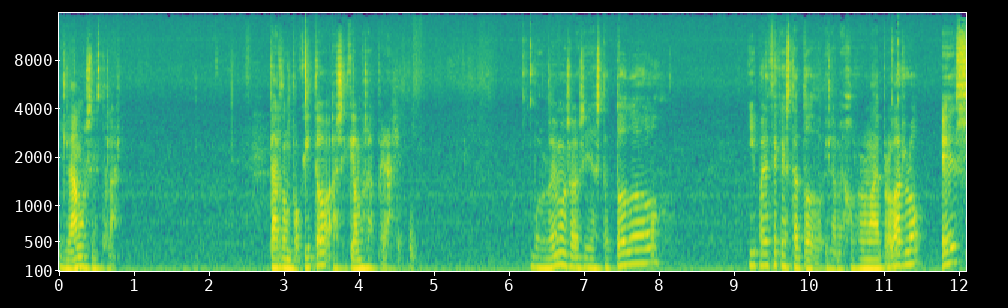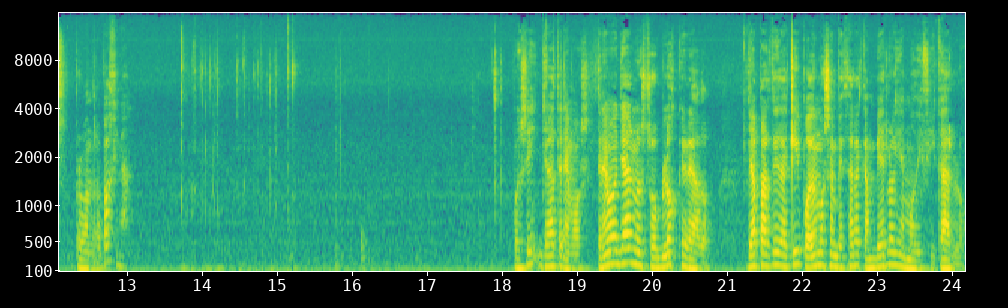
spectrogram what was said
y le damos a instalar. Tarda un poquito, así que vamos a esperar. Volvemos a ver si ya está todo. Y parece que está todo. Y la mejor forma de probarlo es probando la página. Pues sí, ya la tenemos. Tenemos ya nuestro blog creado. Ya a partir de aquí podemos empezar a cambiarlo y a modificarlo.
